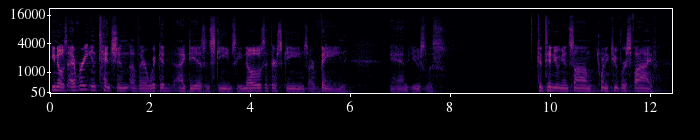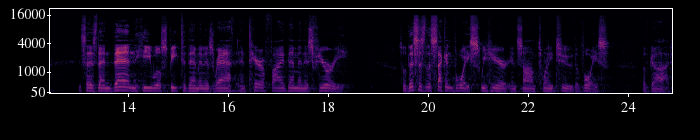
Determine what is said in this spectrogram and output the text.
He knows every intention of their wicked ideas and schemes. He knows that their schemes are vain and useless. Continuing in Psalm 22, verse 5, it says, Then, then he will speak to them in his wrath and terrify them in his fury. So, this is the second voice we hear in Psalm 22, the voice of God.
